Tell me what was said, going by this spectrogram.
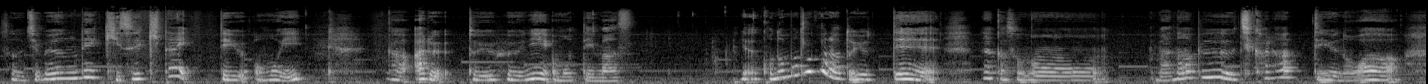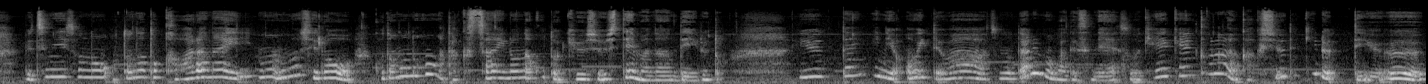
その自分で気づきたいっていう思いがあるというふうに思っています。で子供だからといってなんかその学ぶ力っていうのは別にその大人と変わらない。もむしろ子供の方がたくさんいろんなことを吸収して学んでいると。いった意味においてはその誰もがですねその経験から学習できるっていう、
